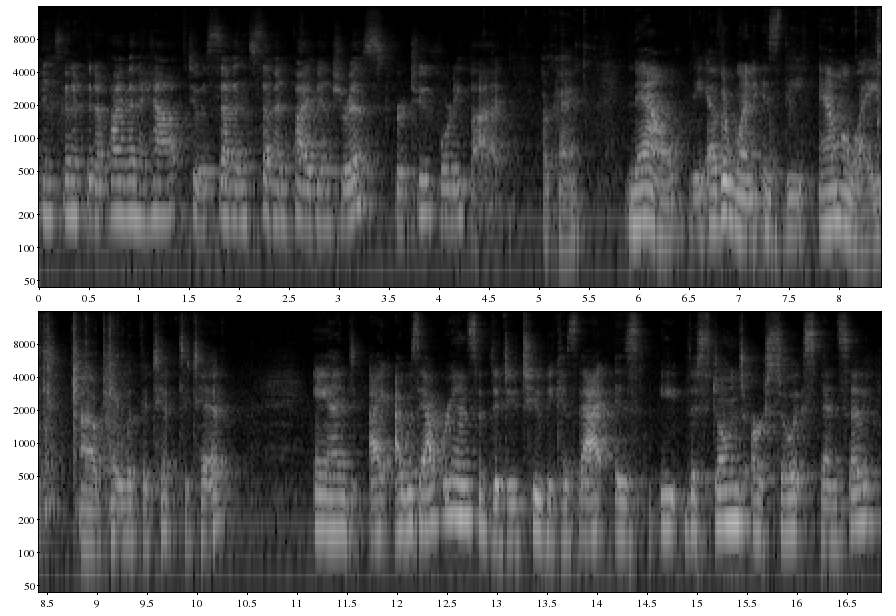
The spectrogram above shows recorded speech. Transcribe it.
It's gonna fit a five and a half to a seven, seven, five inch wrist for two forty-five. Okay. Now the other one is the Ammolite. uh, Okay, with the tip to tip. And I, I was apprehensive to do two because that is the stones are so expensive.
